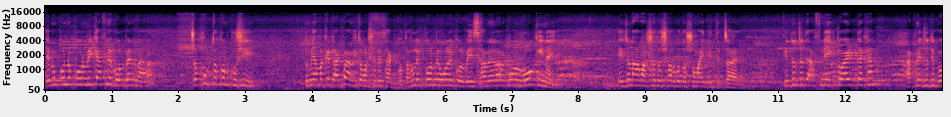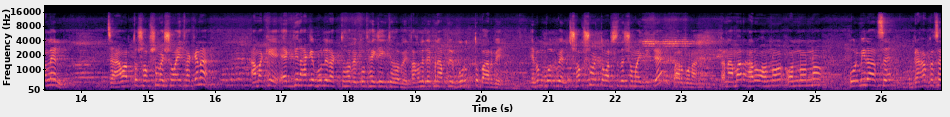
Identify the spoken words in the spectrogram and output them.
এবং কোনো কর্মীকে আপনি বলবেন না, যখন তখন খুশি, তুমি আমাকে ডাকবে, আমি তোমার সাথে থাকব। তাহলে কর্মী মনে করবে, এই স্যারের আর কোনো লোকই নাই। এই জন্য আমার সাথে সর্বদা সময় দিতে চায়। কিন্তু যদি আপনি একটু ওয়াইট দেখান, আপনি যদি বলেন যে, আমার তো সবসময় সময় থাকে না আমাকে একদিন আগে বলে রাখতে হবে কোথায় যেতে হবে, তাহলে দেখবেন আপনার গুরুত্ব বাড়বে এবং বলবেন, সবসময় তোমার সাথে সময় দিতে পারব না। কারণ আমার আরও অন্য অন্য অন্য কর্মীরা আছে, গ্রাহক আছে,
